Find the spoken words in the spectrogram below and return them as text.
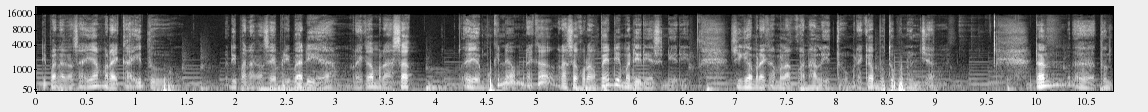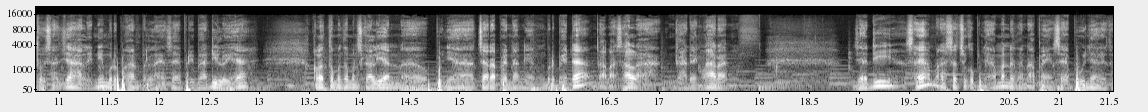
Di pandangan saya mereka itu, di pandangan saya pribadi ya, mereka merasa eh, ya mungkin ya mereka rasa kurang pede sama dirinya sendiri sehingga mereka melakukan hal itu mereka butuh penunjang dan e, tentu saja hal ini merupakan penilaian saya pribadi loh ya kalau teman-teman sekalian e, punya cara pandang yang berbeda nggak masalah nggak ada yang larang jadi saya merasa cukup nyaman dengan apa yang saya punya gitu.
